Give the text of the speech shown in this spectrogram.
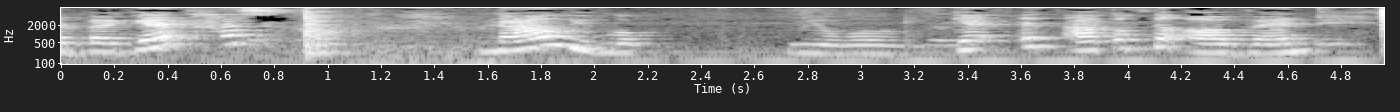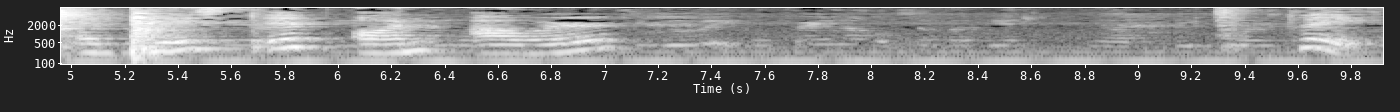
Our baguette has cooked, now we will we will get it out of the oven and place it on our plate.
